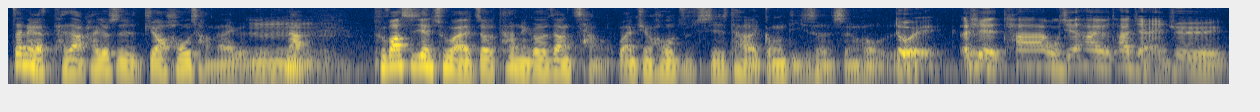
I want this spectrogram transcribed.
在那个台上，他就是需要 hold 场的那个人。嗯、那突发事件出来之后，他能够让场完全 hold 住，其实他的功底是很深厚的。对，而且他，我记得他有他讲一句，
